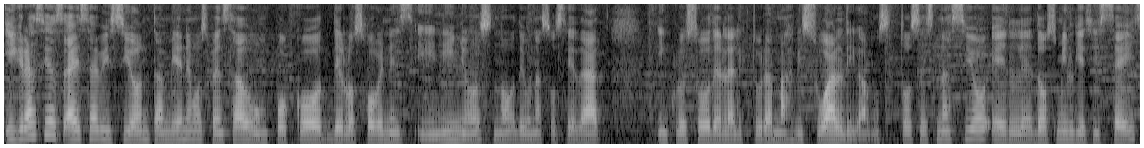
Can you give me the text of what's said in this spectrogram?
Y gracias a esa visión también hemos pensado un poco de los jóvenes y niños, ¿no? de una sociedad incluso de la lectura más visual, digamos. Entonces nació el 2016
